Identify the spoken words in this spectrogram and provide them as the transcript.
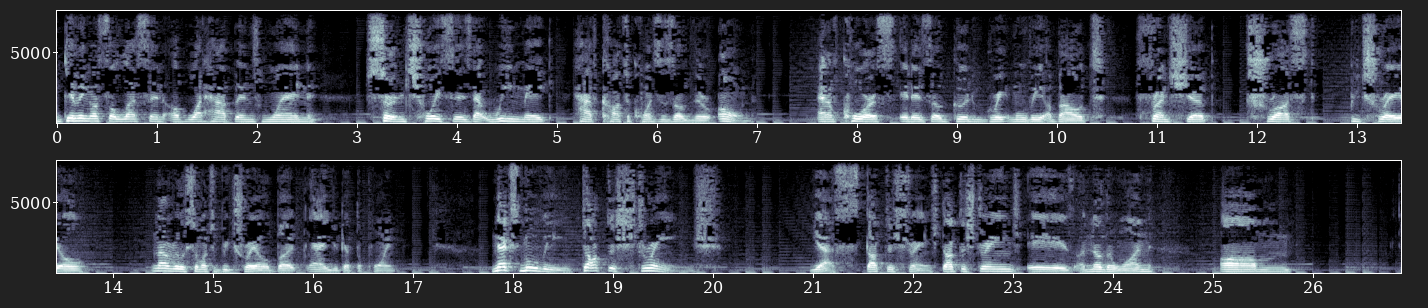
giving us a lesson of what happens when certain choices that we make have consequences of their own. And of course, it is a good, great movie about friendship, trust, betrayal. Not really so much a betrayal, but yeah, you get the point. Next movie, Doctor Strange. Yes, Doctor Strange. Doctor Strange is another one. Um,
